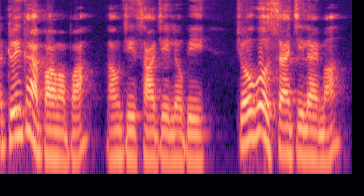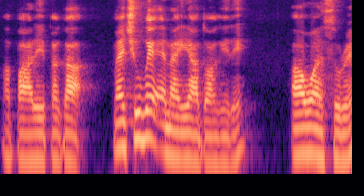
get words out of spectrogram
အတွင်းခံပါမပါလောင်ကြီးစားကြီးလုပ်ပြီးကြောကိုစမ်းကြည့်လိုက်မှမပါတဲ့ဘက်ကမန်ချူပဲအနိုင်ရသွားခဲ့တယ်။အာဝန်ဆိုရဲ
